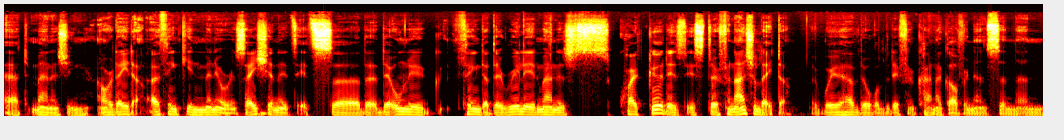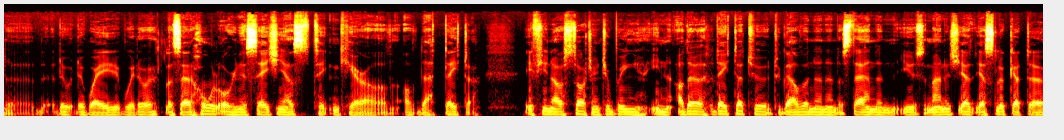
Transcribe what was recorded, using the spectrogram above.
at managing our data. I think in many organizations it's, it's uh, the, the only thing that they really manage quite good is, is their financial data We have the, all the different kind of governance and, and uh, the, the way with let's say whole organization has taken care of, of that data if you're now starting to bring in other data to, to govern and understand and use and manage, just look at the,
